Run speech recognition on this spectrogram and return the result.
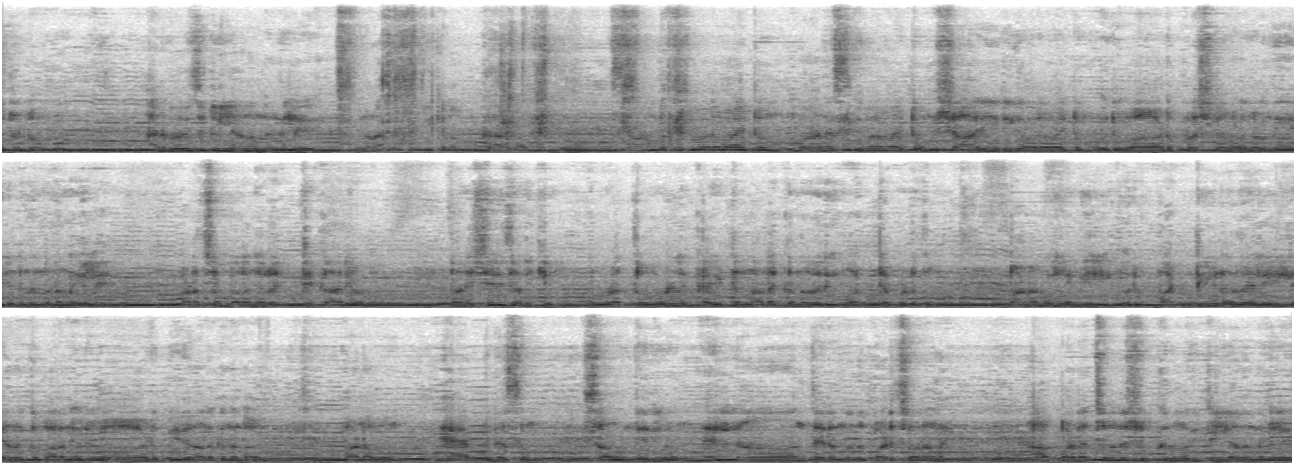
അനുഭവിച്ചിട്ടുണ്ടോ? അനുഭവിച്ചിട്ടില്ല എന്നുണ്ടെങ്കിൽ നിങ്ങൾ അനുഭവിക്കണം കാരണം സാമ്പത്തികപരമായിട്ടും മാനസികപരമായിട്ടും ശാരീരികപരമായിട്ടും ഒരുപാട് പ്രശ്നങ്ങൾ നിങ്ങൾ നേരിടുന്നുണ്ടെന്നുണ്ടെങ്കിൽ പടച്ചം പറഞ്ഞൊരൊറ്റ കാര്യമുള്ളൂ. മനുഷ്യര് ചതിക്കും കൂടെ തോളിൽ കയറ്റ് നടക്കുന്നവർ ഒറ്റപ്പെടുത്തും. പണമില്ലെങ്കിൽ ഒരു പട്ടിയുടെ വിലയില്ല എന്നൊക്കെ പറഞ്ഞ് ഒരുപാട് പേര് നടക്കുന്നുണ്ടാവും. ഹാപ്പിനെസ്സും സൗന്ദര്യവും എല്ലാം തരുന്നത് പഠിച്ചോനാണ് ആ പഠിച്ചോനെ ശുക്ർ ഒരിക്കില്ല എന്നുണ്ടെങ്കിൽ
